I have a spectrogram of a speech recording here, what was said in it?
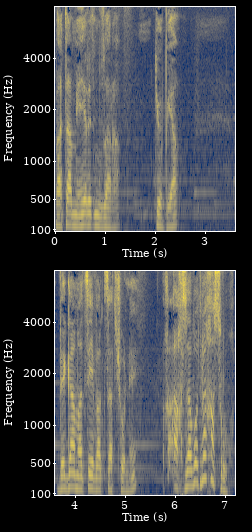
ואתה מארץ מוזרה, אתיופיה, וגם הצבע קצת שונה, אכזבות לא חסרו.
